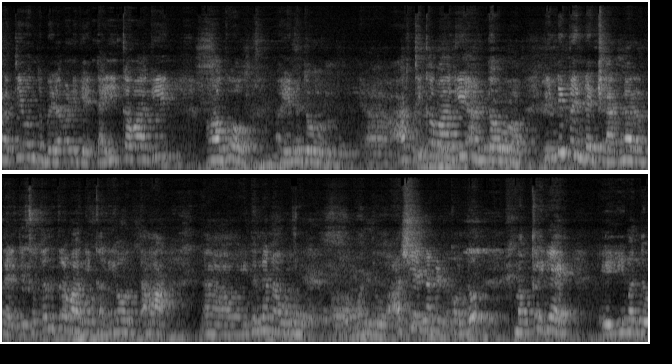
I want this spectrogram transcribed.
ಪ್ರತಿಯೊಂದು ಬೆಳವಣಿಗೆ ದೈಹಿಕವಾಗಿ ಹಾಗೂ ಏನದು ಆರ್ಥಿಕವಾಗಿ ಅಂಡ್ ಇಂಡಿಪೆಂಡೆಂಟ್ ಲರ್ನರ್ ಅಂತ ಹೇಳ್ತೀವಿ. ಸ್ವತಂತ್ರವಾಗಿ ಕಲಿಯುವಂತಹ ಇದನ್ನು ನಾವು ಒಂದು ಆಶೆಯನ್ನು ಇಟ್ಕೊಂಡು ಮಕ್ಕಳಿಗೆ ಈ ಒಂದು,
